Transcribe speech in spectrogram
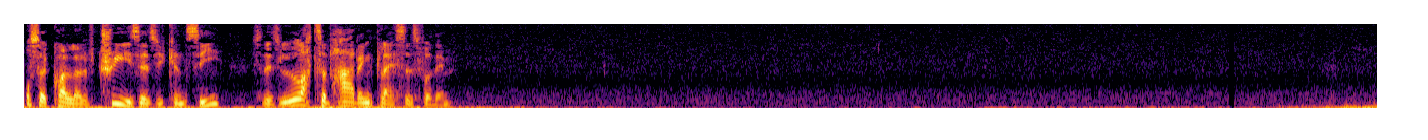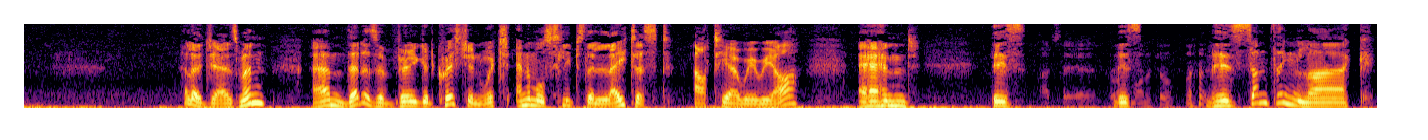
also quite a lot of trees, as you can see. So there's lots of hiding places for them. Hello, Jasmine. Um, that is a very good question. Which animal sleeps the latest out here where we are? And there's there's there's something like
